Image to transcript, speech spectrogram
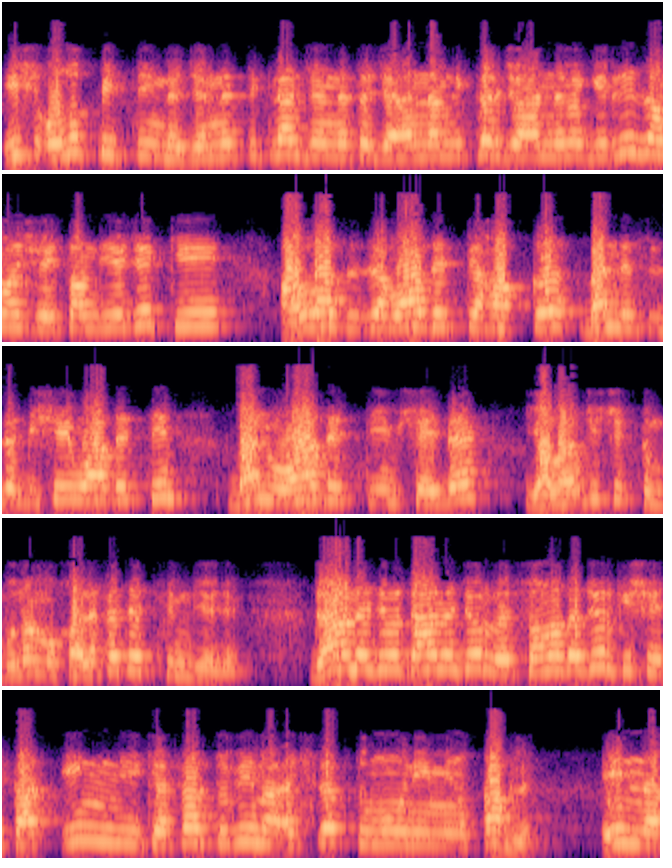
İş olup bittiğinde cennetlikler cennete, cehennemlikler cehenneme girdiği zaman şeytan diyecek ki Allah size vaat etti hakkı, ben de size bir şey vaat ettim. Ben vaat ettiğim şeyde yalancı çıktım, buna muhalefet ettim diyecek. Devam ediyor, devam ediyor ve sonra da diyor ki şeytan inni kefertu bima eksektumuni min qabl. İnne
